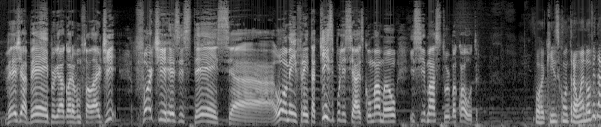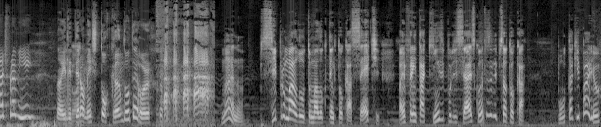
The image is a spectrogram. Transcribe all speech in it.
Veja bem, porque agora vamos falar de Forte Resistência. O homem enfrenta 15 policiais com uma mão e se masturba com a outra. Porra, 15 contra 1 é novidade pra mim, hein? Não, e literalmente tocando o terror. Mano, se pro maluco o maluco tem que tocar 7, pra enfrentar 15 policiais, quantas ele precisa tocar? Puta que pariu.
